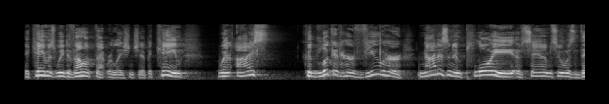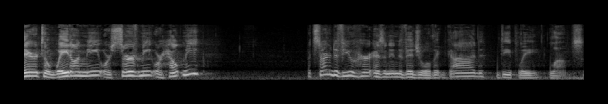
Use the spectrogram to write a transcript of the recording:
It came as we developed that relationship. It came when I could look at her, view her, not as an employee of Sam's who was there to wait on me or serve me or help me, but started to view her as an individual that God deeply loves.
